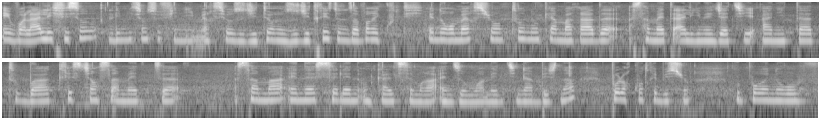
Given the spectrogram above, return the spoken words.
Et voilà, l'émission se finit. Merci aux auditeurs et aux auditrices de nous avoir écoutés. Et nous remercions tous nos camarades Samet Ali Nejati, Anita Touba, Christian Samet, Sama, Enes, Selen, Unkal, Semra, Enzo Mohamed, Dina Bejna pour leur contribution. Vous pourrez nous retrouver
